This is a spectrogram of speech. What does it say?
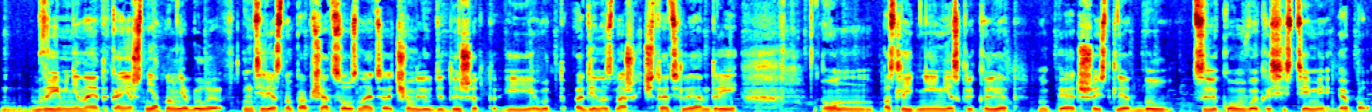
времени на это, конечно, нет, но мне было интересно пообщаться, узнать, о чем люди дышат. И вот один из наших читателей, Андрей, он последние несколько лет, ну, 5-6 лет, был целиком в экосистеме Apple.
